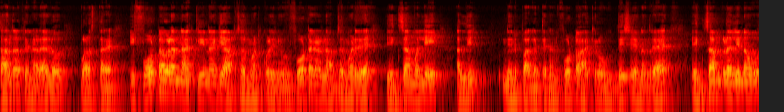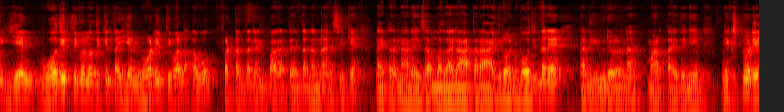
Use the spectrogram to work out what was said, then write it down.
ಸಾಂದ್ರತೆ ಅಳೆಯಲು ಬಳಸ್ತಾರೆ. ಈ ಫೋಟೋಗಳನ್ನು ಕ್ಲೀನಾಗಿ ಅಬ್ಸರ್ವ್ ಮಾಡ್ಕೊಳ್ಳಿ. ನೀವು ಫೋಟೋಗಳನ್ನ ಅಬ್ಸರ್ವ್ ಮಾಡಿದರೆ ಎಕ್ಸಾಮಲ್ಲಿ ಅಲ್ಲಿ ನೆನಪಾಗುತ್ತೆ. ನಾನು ಫೋಟೋ ಹಾಕಿರೋ ಉದ್ದೇಶ ಏನಂದರೆ ಎಕ್ಸಾಮ್ಗಳಲ್ಲಿ ನಾವು ಏನು ಓದಿರ್ತೀವಿ ಅನ್ನೋದಕ್ಕಿಂತ ಏನು ನೋಡಿರ್ತೀವಲ್ಲ, ಅವು ಫಟ್ ಅಂತ ನೆನಪಾಗತ್ತೆ ಅಂತ ನನ್ನ ಅನಿಸಿಕೆ. ನಾ ಯಾಕಂದರೆ ನಾನು ಎಕ್ಸಾಮ್ ಬರೆದಾಗ ಆ ಥರ ಆಗಿರೋ ಅನುಭವದಿಂದನೇ ನಾನು ಈ ವಿಡಿಯೋಗಳನ್ನು ಮಾಡ್ತಾ ಇದ್ದೀನಿ. ನೆಕ್ಸ್ಟ್ ನೋಡಿ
